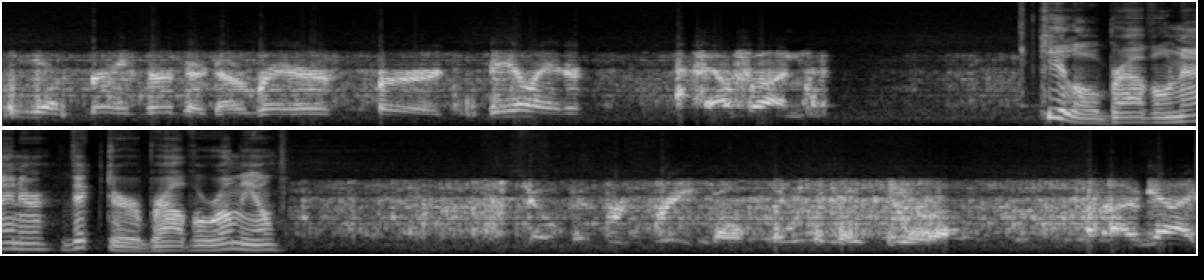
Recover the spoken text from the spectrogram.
TS900, a rare bird. See you later. Have fun. Kilo Bravo Niner Victor Bravo Romeo. I've got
